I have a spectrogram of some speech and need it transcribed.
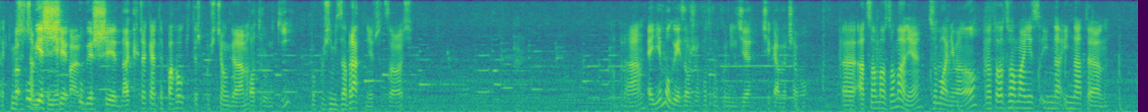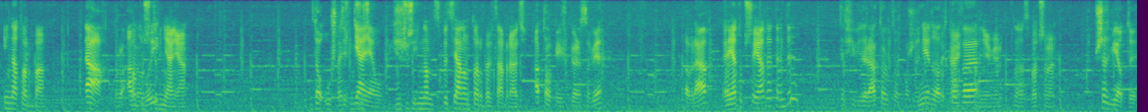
Takimi rzeczami Ubierz się nie się, chwal. ubierz się jednak. Czekaj, te pachołki też pościągam, Patrunki? bo później mi zabraknie, czy coś. Dobra. Ej, nie mogę jej założyć patrunku nigdzie. Ciekawe czemu. E, a co ma złamanie? Złamanie ma, no? No to złamanie jest inna, inna ten, inna torba. A, dobra, Od anuluj. usztywniania. Do Tak, usztywniania musisz, mówisz. musisz inną specjalną torbę zabrać. A to okej, już biorę sobie. Dobra. E, ja tu przejadę tędy? Defibrillator to może nie, dodatkowe. no nie wiem, zaraz zobaczymy. Przedmioty.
